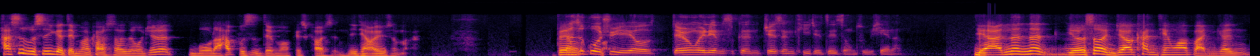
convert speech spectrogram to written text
他是不是一个 DeMarcus Cousins？我觉得我啦，他不是 DeMarcus Cousins。你想为什么？但是过去也有 Darren Williams 跟 Jason Kidd 的这种出现了。对啊，那那有的时候你就要看天花板跟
